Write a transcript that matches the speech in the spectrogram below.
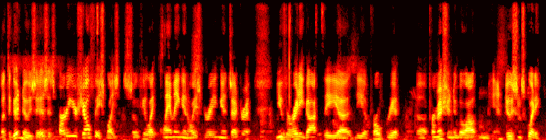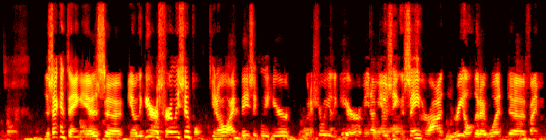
but the good news is it's part of your shellfish license. So if you like clamming and oystering, etc., you've already got the uh, the appropriate uh, permission to go out and, and, do some squidding. The second thing is, uh, you know, the gear is fairly simple. You know, I'm basically here. I'm going to show you the gear. I mean, I'm using the same rod and reel that I would uh, if I'm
